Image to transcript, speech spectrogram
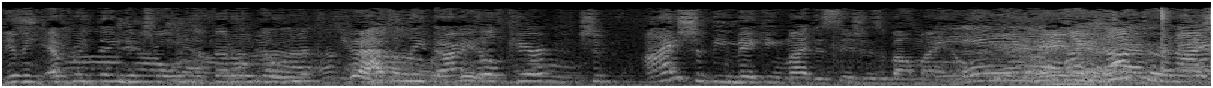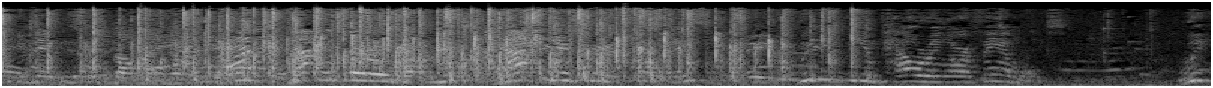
giving everything control to the federal government. I believe that our health care should, I should be making my decisions about my health care. My doctor and I should be making decisions about my health care. Not the federal government, not the insurance companies. We need to be empowering our families. We,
